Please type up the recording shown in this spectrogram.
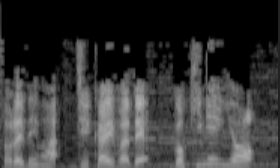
それでは次回までごきげんよう。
